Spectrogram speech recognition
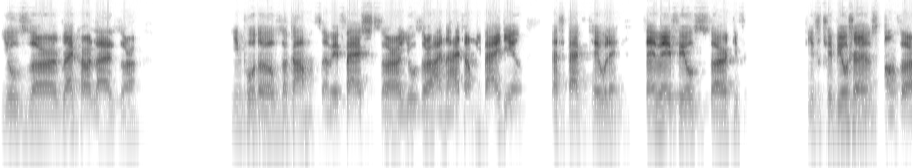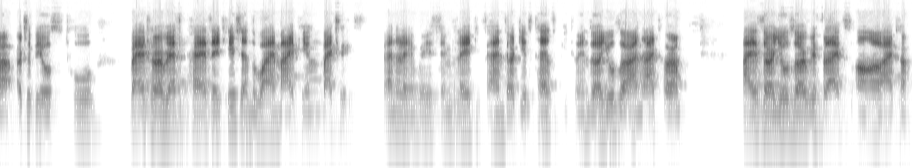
use the record as the input of the GUM, then we fetch the user and item embedding respectively. Then we fill the distributions on the attributes to vector representations by mapping matrix. Finally, we simply define the distance between the user and item as the user reflects on an item.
